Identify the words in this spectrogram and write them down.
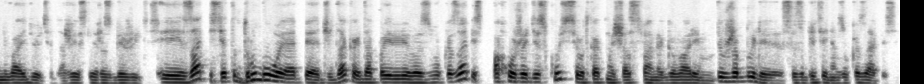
не войдете, даже если разбежитесь. И запись – это другое, опять же, да, когда появилась звукозапись, похожая дискуссия, вот как мы сейчас с вами говорим, уже были с изобретением звукозаписи.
